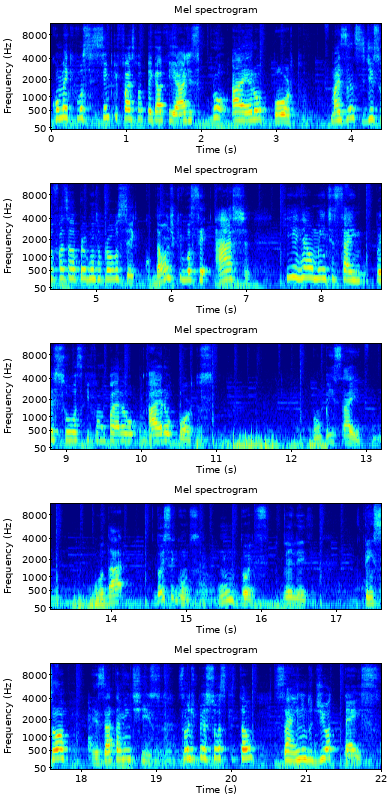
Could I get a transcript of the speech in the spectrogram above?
Como é que você sempre faz para pegar viagens pro aeroporto? Mas antes disso, eu vou fazer uma pergunta para você. Da onde que você acha que realmente saem pessoas que vão para aeroportos? Vamos pensar aí. Vou dar dois segundos. Um, dois. Beleza. Pensou? Exatamente isso. São de pessoas que estão saindo de hotéis.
